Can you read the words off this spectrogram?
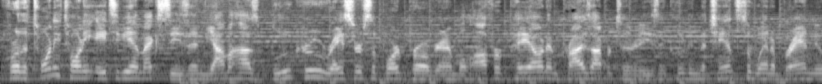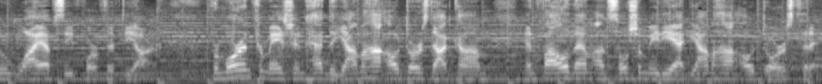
For the 2020 ATV MX season, Yamaha's Blue Crew Racer Support Program will offer payout and prize opportunities, including the chance to win a brand new YFZ 450R. For more information, head to YamahaOutdoors.com and follow them on social media at Yamaha Outdoors today.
